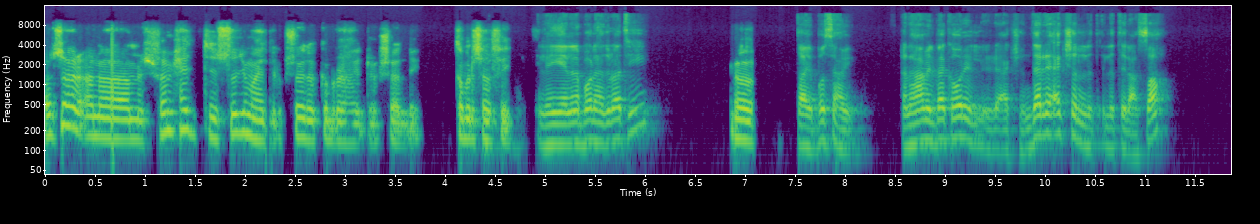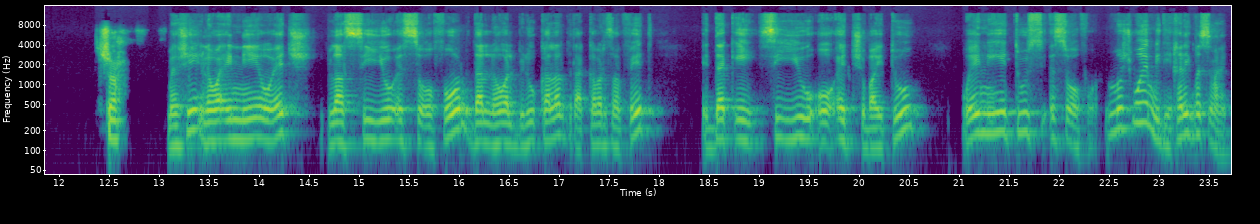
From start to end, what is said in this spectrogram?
بس سؤال أنا مش فاهم حتة ال sodium hydroxide وال copper hydroxide دي. كبر سلفيت اللي هي اللي أنا بقولها دلوقتي؟ أه. طيب بص يا حبيبي. أنا هعمل back أهو لل reaction ده ال reaction اللي اللي طلع صح؟ صح. ماشي. اللي هو ان اي أو اتش بلس سي يو اس أو 4 ده اللي هو ال blue color بتاع ال copper sulfate اداك إيه؟ سي يو أو اتش باي 2 وإن اي 2 اس أو 4 مش مهم دي خليك بس معايا.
